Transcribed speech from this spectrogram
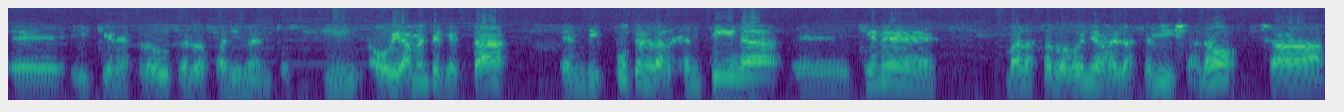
eh, y quienes producen los alimentos. Y obviamente que está en disputa en la Argentina, eh, quienes van a ser los dueños de la semilla, ¿no? Ya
